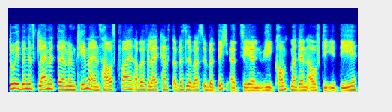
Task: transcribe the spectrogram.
Du, ich bin jetzt gleich mit, äh, mit dem Thema ins Haus gefallen, aber vielleicht kannst du ein bisschen was über dich erzählen. Wie kommt man denn auf die Idee,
